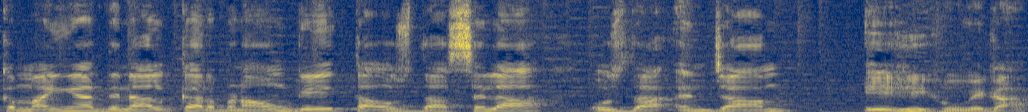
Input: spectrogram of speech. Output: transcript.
ਕਮਾਈਆਂ ਦੇ ਨਾਲ ਘਰ ਬਣਾਓਗੇ ਤਾਂ ਉਸ ਦਾ ਸਿਲਾ ਉਸ ਦਾ ਅੰਜਾਮ ਇਹੀ ਹੋਵੇਗਾ।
